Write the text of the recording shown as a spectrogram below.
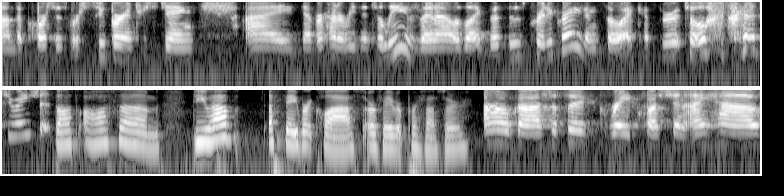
um, the courses were super interesting. I never had a reason to leave, and I was like, this is pretty great. And so I kept through it till graduation. That's awesome. Do you have a favorite class or favorite professor? Oh, gosh, that's a great question. I have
